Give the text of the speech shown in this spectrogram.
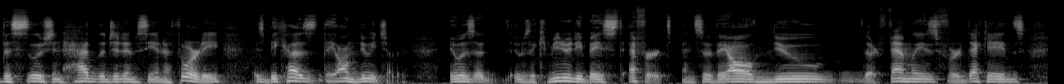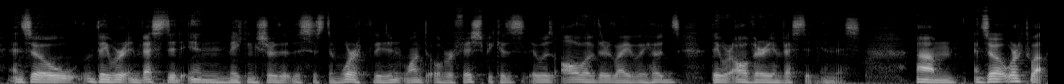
this solution had legitimacy and authority is because they all knew each other. It was a it was a community based effort, and so they all knew their families for decades, and so they were invested in making sure that the system worked. They didn't want to overfish because it was all of their livelihoods. They were all very invested in this, um, and so it worked well.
